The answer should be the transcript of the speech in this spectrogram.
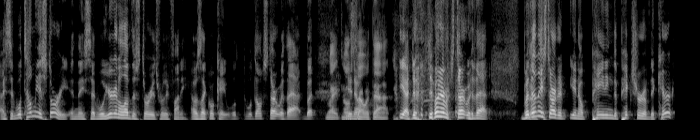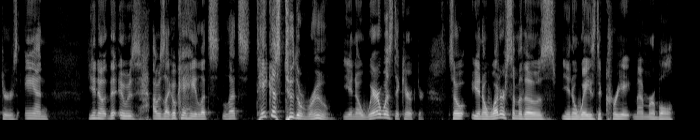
I said, well, tell me a story. And they said, well, you're going to love the story. It's really funny. I was like, okay, well, well don't start with that. But right. Don't you know, start with that. yeah. Don't, don't ever start with that. But no. then they started, you know, painting the picture of the characters and, you know it was i was like okay hey let's let's take us to the room you know where was the character so you know what are some of those you know ways to create memorable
